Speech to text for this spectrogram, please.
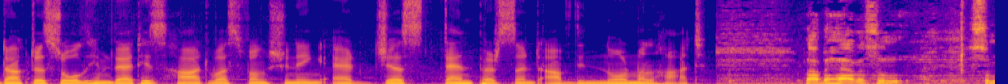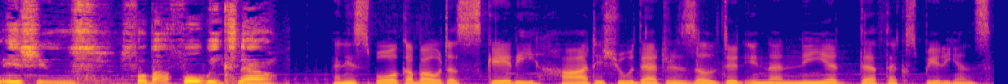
Doctors told him that his heart was functioning at just 10% of the normal heart. I've been having some some issues for about four weeks now and he spoke about a scary heart issue that resulted in a near-death experience.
